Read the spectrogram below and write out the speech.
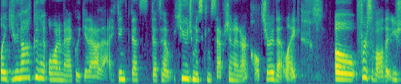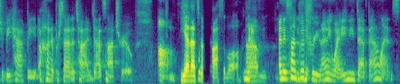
like you're not gonna automatically get out of that. I think that's that's a huge misconception in our culture that like oh, first of all, that you should be happy 100% of the time. That's not true. Um, yeah, that's not possible. No. Um, and it's not good for you anyway. You need that balance.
